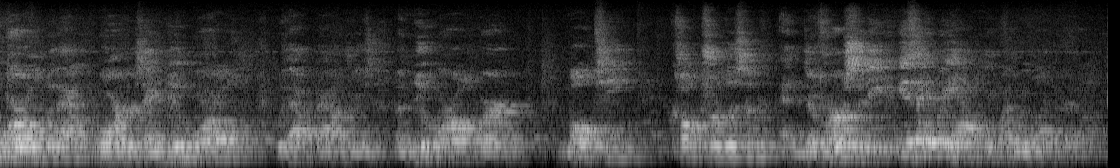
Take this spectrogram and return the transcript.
world without borders, a new world without boundaries, a new world where multiculturalism and diversity is a reality, whether we like it or not.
